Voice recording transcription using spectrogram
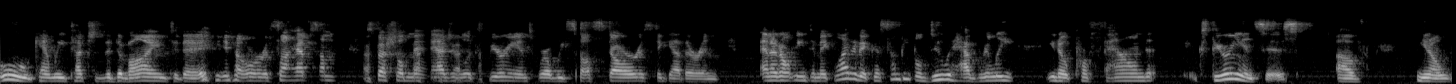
ooh can we touch the divine today? You know or have some special magical experience where we saw stars together and and i don't mean to make light of it because some people do have really you know profound experiences of you know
